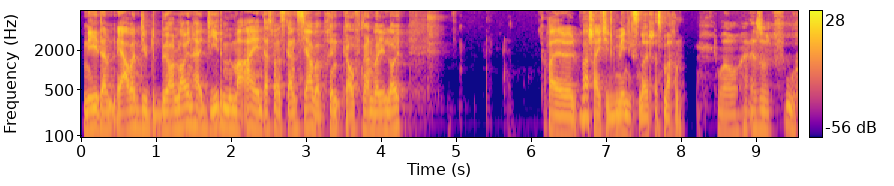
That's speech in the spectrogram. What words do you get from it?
Nee, dann, ja, aber die, die bläuen halt jedem immer ein, dass man das ganze Jahr über Print kaufen kann, weil die Leute, weil wahrscheinlich die wenigsten Leute das machen. Wow, also puh,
